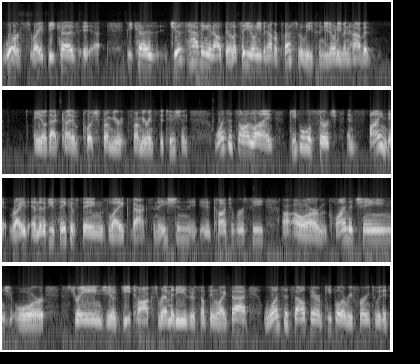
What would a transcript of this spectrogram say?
worse, right? Because it, uh, because just having it out there, let's say you don't even have a press release and you don't even have it, you know, that kind of push from your from your institution. Once it's online, people will search and find it, right? And then if you think of things like vaccination uh, controversy or, or climate change or strange, you know, detox remedies or something like that, once it's out there and people are referring to it, it's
